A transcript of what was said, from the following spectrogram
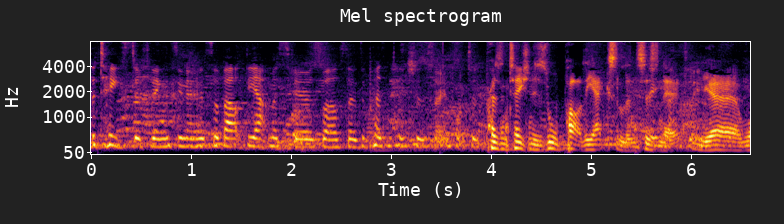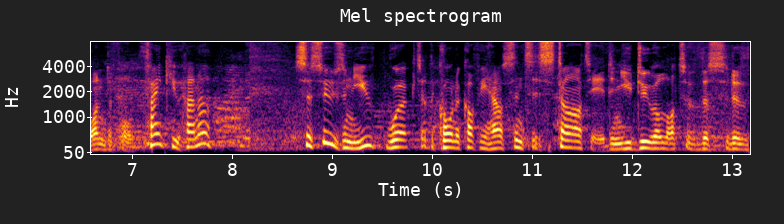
the taste of things. You know, it's about the atmosphere as well. So the presentation is very important. Presentation is all part of the excellence, isn't it? Yeah, wonderful. Thank you, Hannah. So, Susan, you've worked at the Corner Coffee House since it started, and you do a lot of the sort of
